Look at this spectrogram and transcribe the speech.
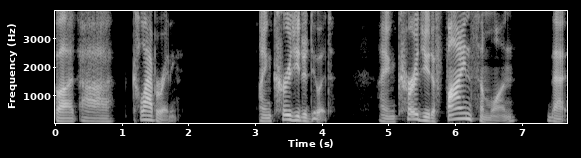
but uh, collaborating. I encourage you to do it. I encourage you to find someone that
